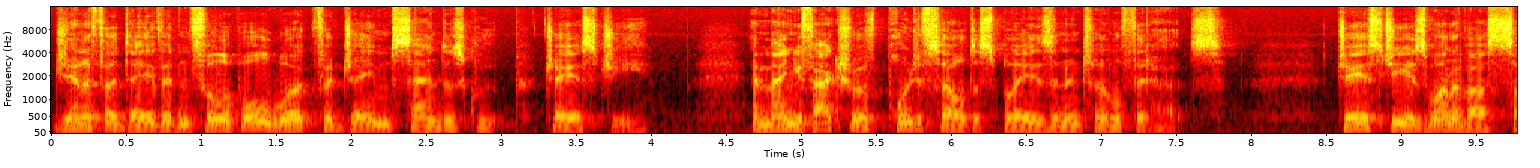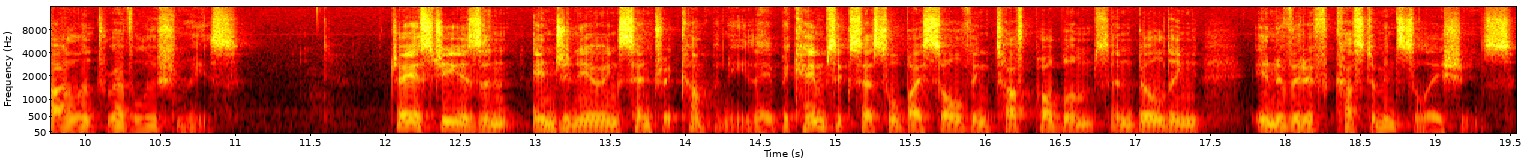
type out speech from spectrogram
Jennifer, David, and Philip all work for James Sanders Group, JSG, a manufacturer of point-of-sale displays and internal fit-outs. JSG is one of our silent revolutionaries. JSG is an engineering centric company. They became successful by solving tough problems and building innovative custom installations.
